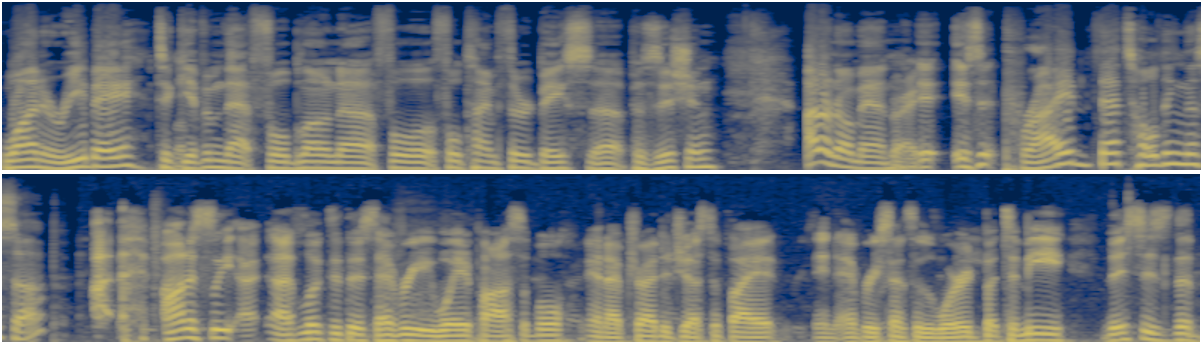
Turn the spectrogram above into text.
Juan Uribe to give him that full blown, uh, full full time third base uh, position. I don't know, man. Right. Is it pride that's holding this up? Honestly, I, I've looked at this every way possible, and I've tried to justify it in every sense of the word. But to me, this is the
